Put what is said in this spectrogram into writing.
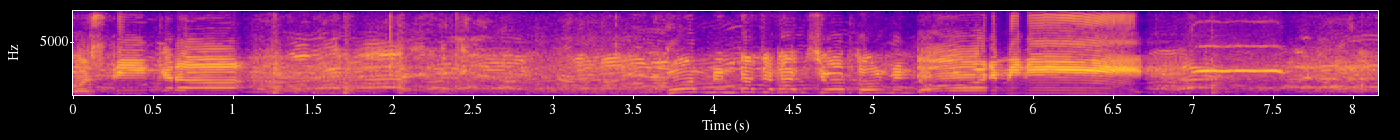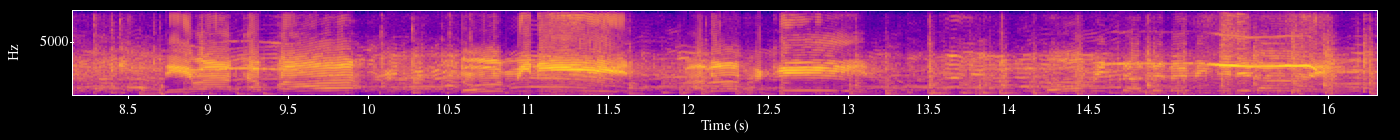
कुस्ती करा. दोन मिनिटाचा टाइम शेवट दोन मिनिट. दोन मिनिट. देवा तपा दोन मिनिट बाबा फकीर. दोन मिनिटाचे टायमिंग दिलेला आहे.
